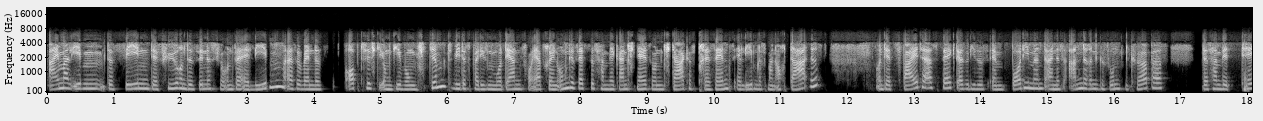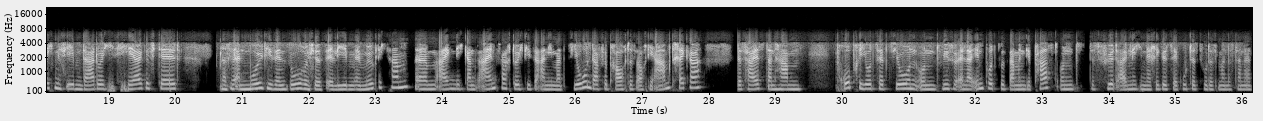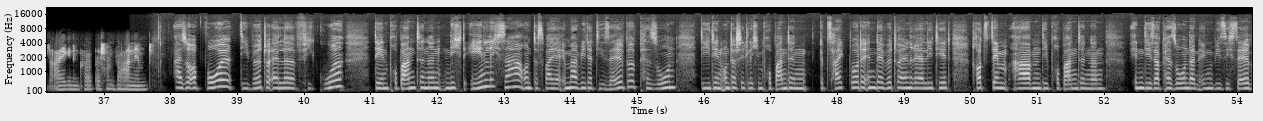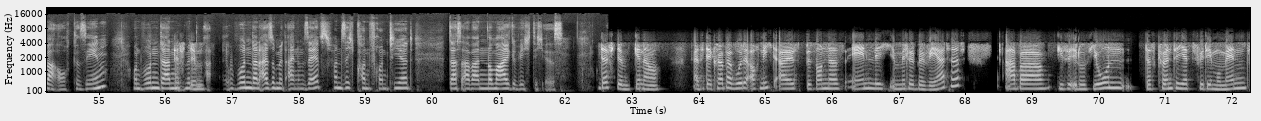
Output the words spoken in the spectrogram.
Einmal eben das Sehen der führende Sinnes für unser Erleben. Also wenn das optisch die Umgebung stimmt, wie das bei diesen modernen VR-Brillen umgesetzt ist, haben wir ganz schnell so ein starkes Präsenzerleben, dass man auch da ist. Und der zweite Aspekt, also dieses Embodiment eines anderen gesunden Körpers, das haben wir technisch eben dadurch hergestellt, dass wir ein multisensorisches Erleben ermöglicht haben. Ähm, eigentlich ganz einfach durch diese Animation. Dafür braucht es auch die Armtrecker. Das heißt, dann haben Propriozeption und visueller Input zusammengepasst und das führt eigentlich in der Regel sehr gut dazu, dass man das dann als eigenen Körper schon wahrnimmt. Also obwohl die virtuelle Figur den Probandinnen nicht ähnlich sah und es war ja immer wieder dieselbe Person, die den unterschiedlichen Probandinnen gezeigt wurde in der virtuellen Realität, trotzdem haben die Probandinnen in dieser Person dann irgendwie sich selber auch gesehen und wurden dann, mit, wurden dann also mit einem Selbst von sich konfrontiert, das aber normalgewichtig ist. Das stimmt, genau. Also der Körper wurde auch nicht als besonders ähnlich im Mittel bewertet, aber diese Illusion, das könnte jetzt für den Moment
